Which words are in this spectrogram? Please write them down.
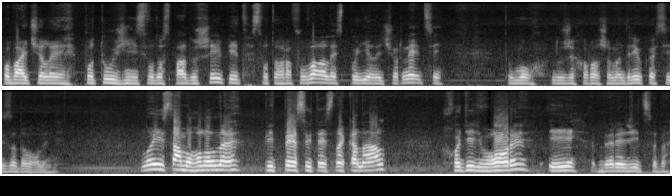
побачили потужність водоспаду Шипіт, сфотографувались, поїли чорниці. Тому дуже хороша мандрівка, всі задоволені. Ну і саме головне, підписуйтесь на канал, ходіть в гори і бережіть себе.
